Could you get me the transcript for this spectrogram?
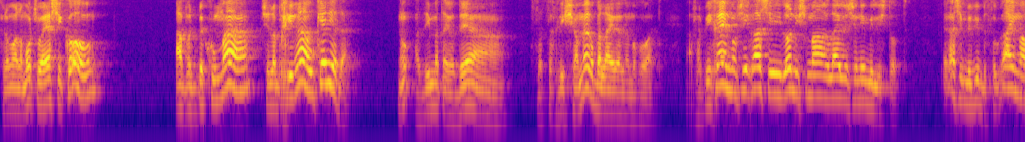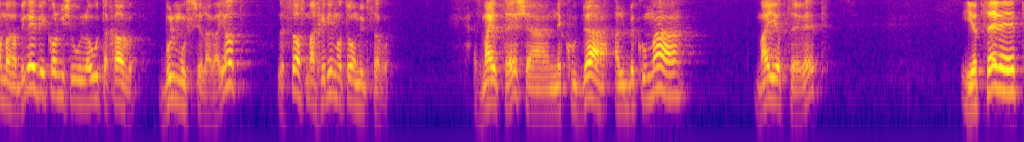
כלומר, למרות שהוא היה שיכור, אבל בקומה של הבחירה הוא כן ידע. נו, אז אם אתה יודע, אז אתה צריך להישמר בלילה למחרת. אף על פי כן ממשיך רש"י, לא נשמר לילה שני מלשתות. רש"י מביא בסוגריים, אמר רבי לוי, כל מי שהוא להוט אחר בולמוס של אריות, לסוף מאכילים אותו מבשרו. אז מה יוצא? שהנקודה על בקומה, מה היא יוצרת? היא יוצרת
